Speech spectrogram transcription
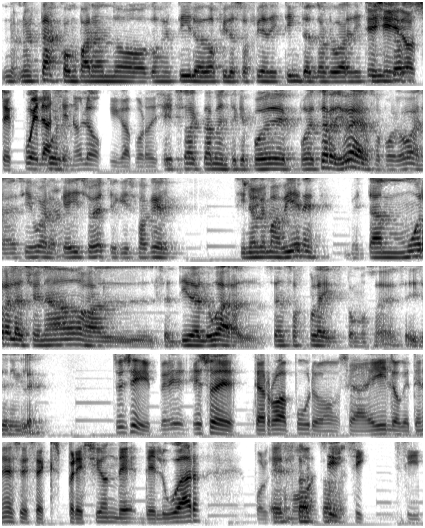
no, estás comparando dos estilos, dos filosofías distintas en dos lugares distintos. Sí, sí, dos escuelas enológicas, por decirlo. Exactamente, que puede, puede ser diverso, porque bueno, decís, bueno, ¿qué hizo este y qué hizo aquel? Sino que más bien están muy relacionados al sentido del lugar, al sense of place, como se, dice en inglés. Sí, sí, eso es terroa puro, o sea, ahí lo que tenés es expresión de, lugar, porque como sí, sí, si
